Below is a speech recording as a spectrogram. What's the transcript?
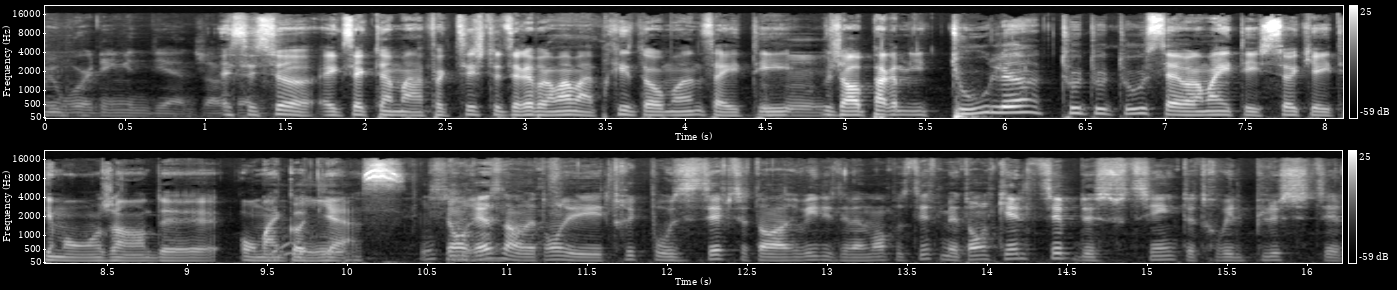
rewarding in the end. genre, Et C'est ça, exactement. Fait que tu sais, je te dirais vraiment ma prise d'hormones, ça a été Mhm. genre parmi tout là, tout tout tout, c'est vraiment été ça qui a été mon genre de oh my god Mhm. yes. Si on reste dans, mettons, les trucs positifs qui se sont arrivés, des événements positifs, mettons, quel type de soutien t'as trouvé le plus utile?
